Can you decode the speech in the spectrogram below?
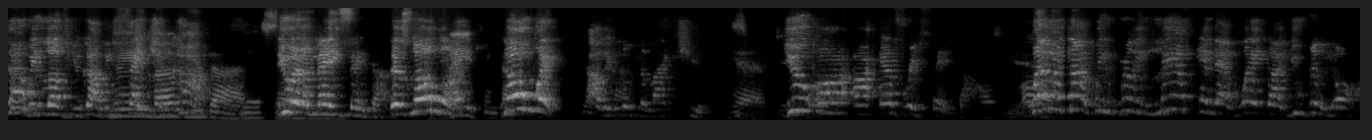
God, we love you. God, we, We thank you, love God. you, God. You are an amazing God. There's no one, Amazing, God. no way, hallelujah, like you. Yes. You are our everything, God. Whether or not we really live in that way, God, you really are.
